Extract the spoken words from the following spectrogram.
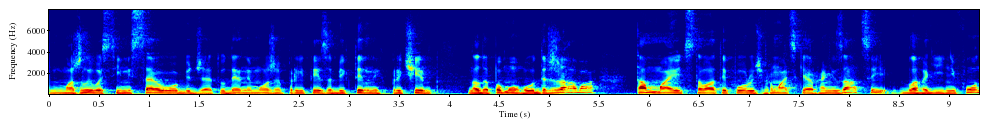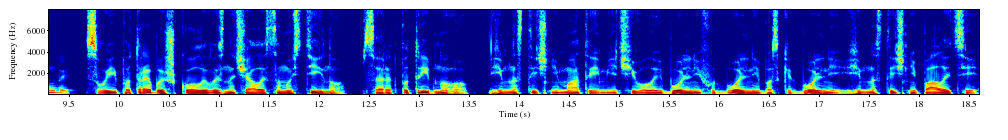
можливості місцевого бюджету, де не може прийти з об'єктивних причин на допомогу держава, там мають ставати поруч громадські організації, благодійні фонди. Свої потреби школи визначали самостійно серед потрібного: гімнастичні мати, м'ячі волейбольні, футбольні, баскетбольні, гімнастичні палиці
